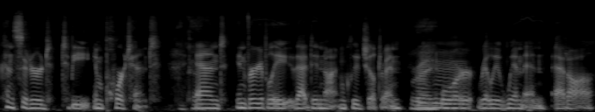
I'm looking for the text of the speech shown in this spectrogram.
considered to be important. Okay. And invariably, that did not include children right. Mhm. or really women at all.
